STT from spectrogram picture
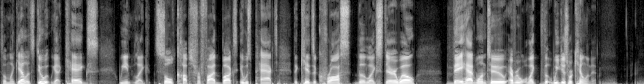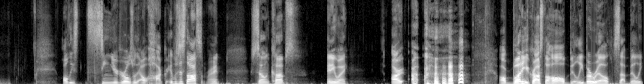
So I'm like, yeah, let's do it. We got kegs. We like sold cups for five bucks. It was packed. The kids across the like stairwell, they had one too. Everyone like the, we just were killing it. All these senior girls with oh hot. It was just awesome, right? Selling cups. Anyway, our our buddy across the hall, Billy Burrill. What's up, Billy?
